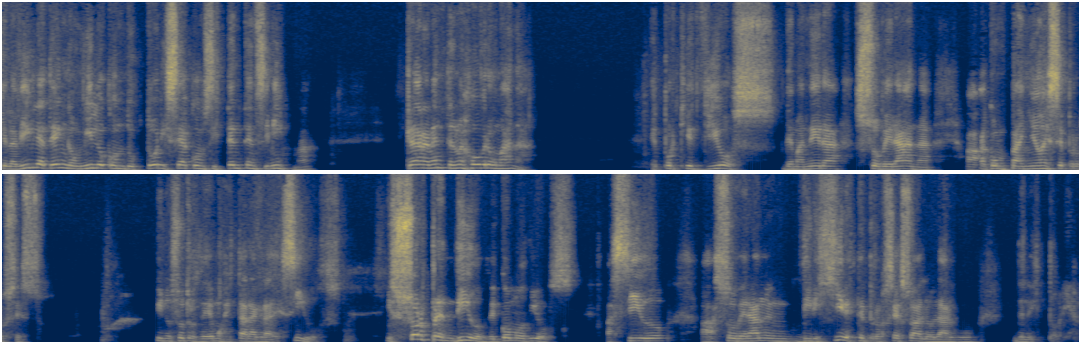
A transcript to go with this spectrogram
que la Biblia tenga un hilo conductor y sea consistente en sí misma, claramente no es obra humana. Es porque Dios, de manera soberana, acompañó ese proceso. y nosotros debemos estar agradecidos y sorprendidos de cómo Dios ha sido soberano en dirigir este proceso a lo largo de la historia.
